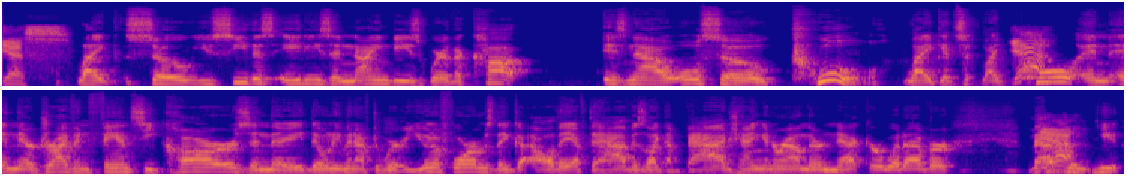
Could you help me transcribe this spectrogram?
Yes. Like, so you see this 80s and 90s where the cop is now also cool. Like it's like yeah. cool, and and they're driving fancy cars, and they, they don't even have to wear uniforms. They got all they have to have is like a badge hanging around their neck or whatever. Magnum yeah. P-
